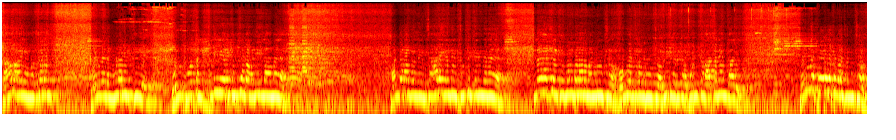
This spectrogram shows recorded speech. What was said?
சாமானிய மக்களும் ஒருவேளை உணவுக்கு ஒரு போத்தல் குடிநீருக்கு கூட வழி இல்லாம மண்டபங்களையும் சாலைகளையும் சுற்றி தெரிந்தன சில நாட்களுக்கு முன்பு தான் நம்ம அனுபவிச்சோம். ஒவ்வொருத்தரும் அனுபவிச்சோம். வீட்டில் இருக்கிற பொருட்கள் அத்தனையும் காலி. பெரிய பேரிழப்புகளை சந்திச்சோம்.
